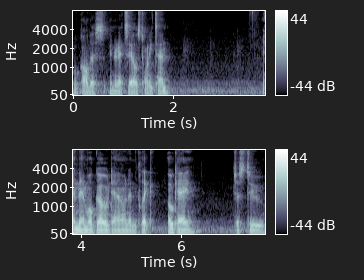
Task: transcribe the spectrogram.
We'll call this Internet Sales 2010. And then we'll go down and click OK just to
